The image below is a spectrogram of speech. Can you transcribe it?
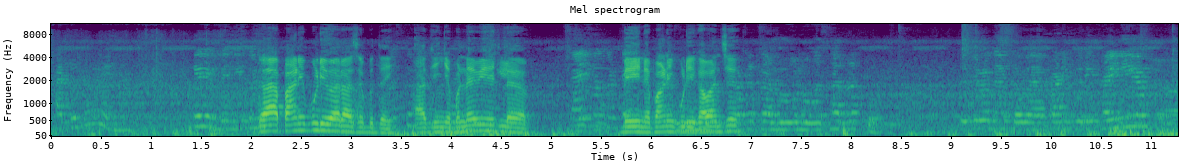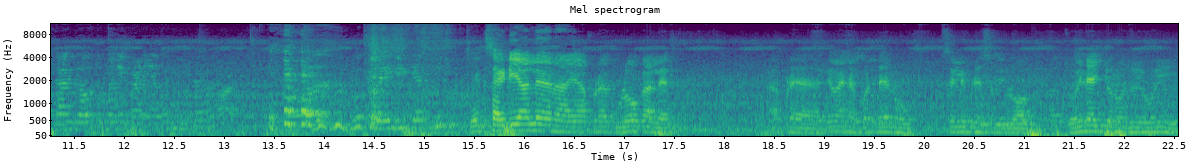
ખાટું તો હોય ને કેવી બની તો આ પાણીપુરી વાળા છે બધા આજે અહીંયા બનાવી એટલે બેયને પાણીપુરી ખાવાની છે. એક સાઈડ હાલે અને અહીંયા આપણે બ્લોગ હાલે આપણે કહેવાય ને બર્થડેનું સેલિબ્રેશન બ્લોગ જોઈને જ ન જોયો હોય.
